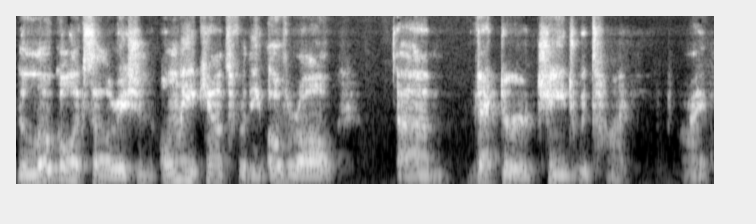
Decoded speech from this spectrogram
The local acceleration only accounts for the overall um, vector change with time. Right.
